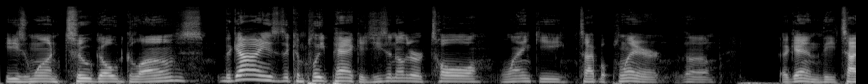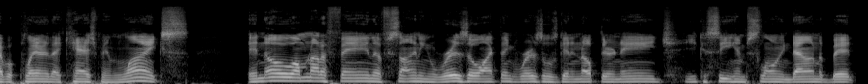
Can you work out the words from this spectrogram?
He's won two gold gloves. The guy is the complete package. He's another tall, lanky type of player. Uh, again, the type of player that Cashman likes. And no, I'm not a fan of signing Rizzo. I think Rizzo's getting up there in age. You can see him slowing down a bit.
